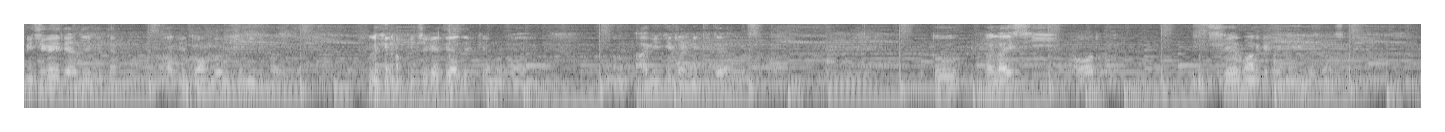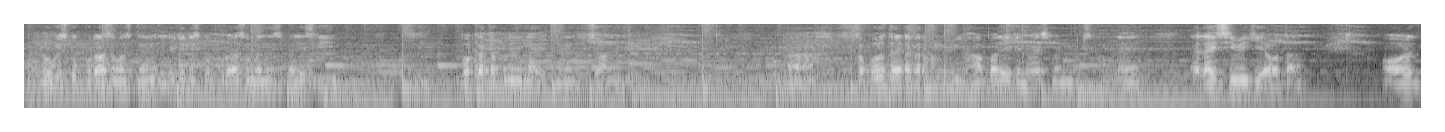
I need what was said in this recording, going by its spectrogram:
पीछे का इतिहास देख लेते हैं। आगे तो हम भविष्य नहीं दिखा सकते। लेकिन हम पीछे का इतिहास देख के हम अपने आगे की रणनीति तैयार कर सकते हैं। तो एलआईसी और शेयर मार्केट में यही डिफरेंस है। लोग इसको बुरा समझते हैं, लेकिन इसको बुरा समझने से पहले इसकी वक़्त अपने लाइफ में जान लीजिए। सपोज़ दैट अगर हम यहाँ पर एक इन्वेस्टमेंट हमने एलआईसी में किया होता, और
